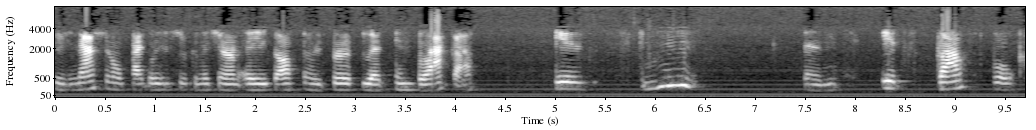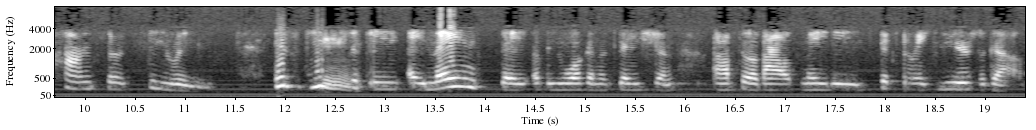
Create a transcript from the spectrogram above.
the National Black Leadership Commission on AIDS, often referred to as NBLACA, is and its gospel concert series. This used to be a mainstay of the organization up to about maybe six or eight years ago.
